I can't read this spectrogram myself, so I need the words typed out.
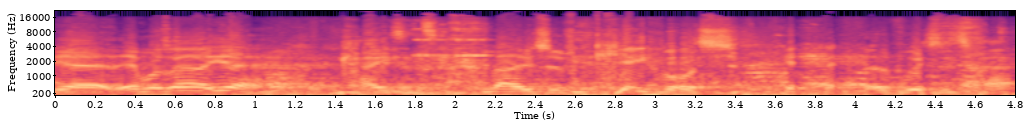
yeah, there was a yeah. Loads of keyboards. wizard's hat,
